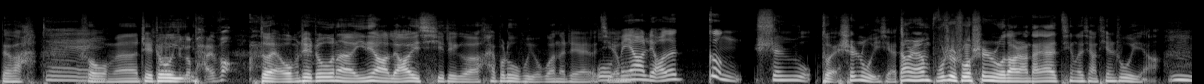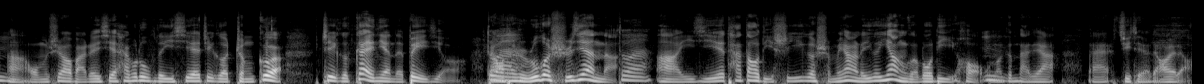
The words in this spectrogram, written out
对吧？对，说我们这周一这个，排放，对我们这周呢，一定要聊一期这个 Hyperloop 有关的这个节目我们，要聊的更深入。对，深入一些。当然不是说深入到让大家听得像天书一样。嗯，啊，我们是要把这些 Hyperloop 的一些这个整个这个概念的背景，然后它是如何实现的对，啊，以及它到底是一个什么样的一个样子，落地以后，我们嗯跟大家来具体的聊一聊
